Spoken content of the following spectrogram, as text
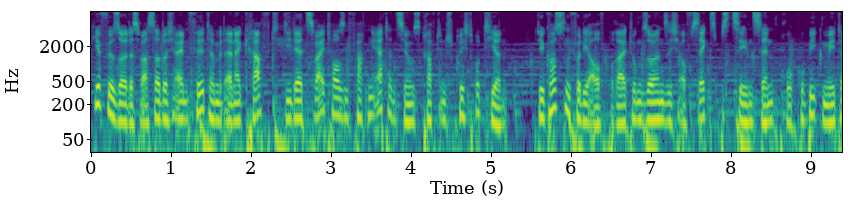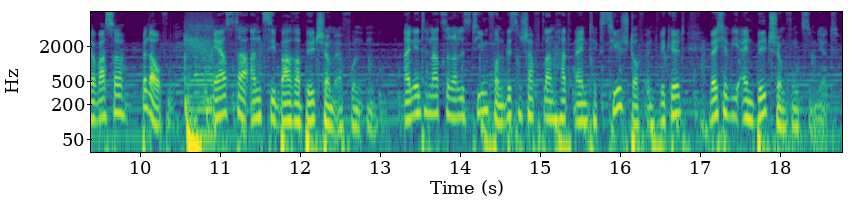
Hierfür soll das Wasser durch einen Filter mit einer Kraft, die der 2000-fachen Erdanziehungskraft entspricht, rotieren. Die Kosten für die Aufbereitung sollen sich auf 6 bis 10 Cent pro Kubikmeter Wasser belaufen. Erster anziehbarer Bildschirm erfunden. Ein internationales Team von Wissenschaftlern hat einen Textilstoff entwickelt, welcher wie ein Bildschirm funktioniert.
